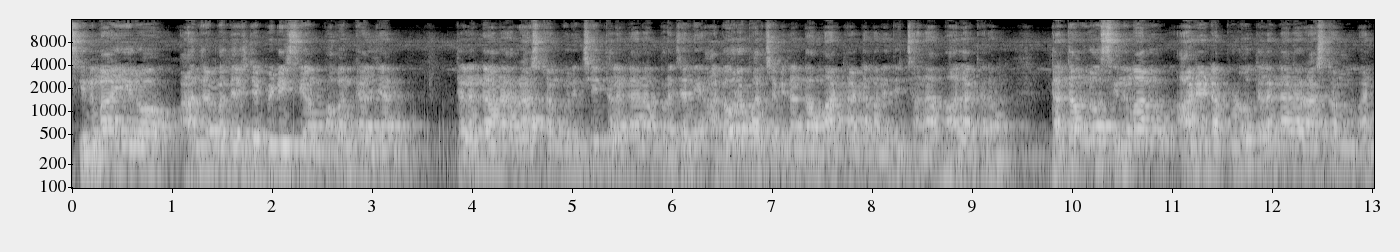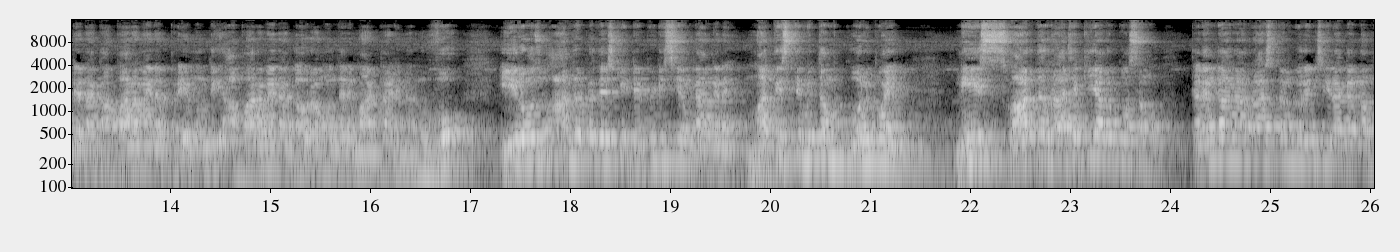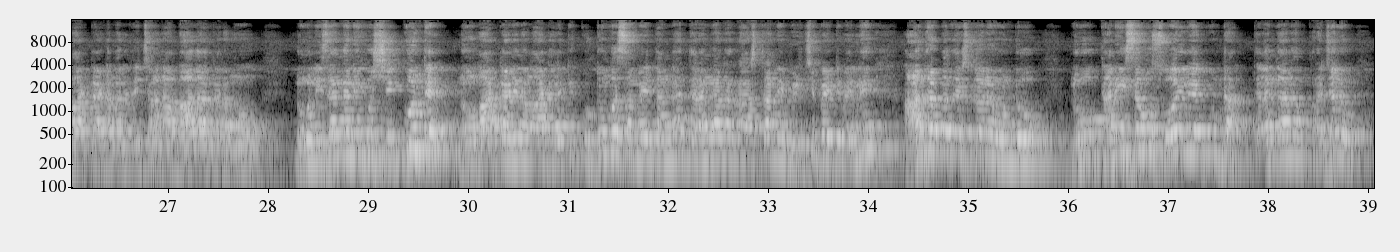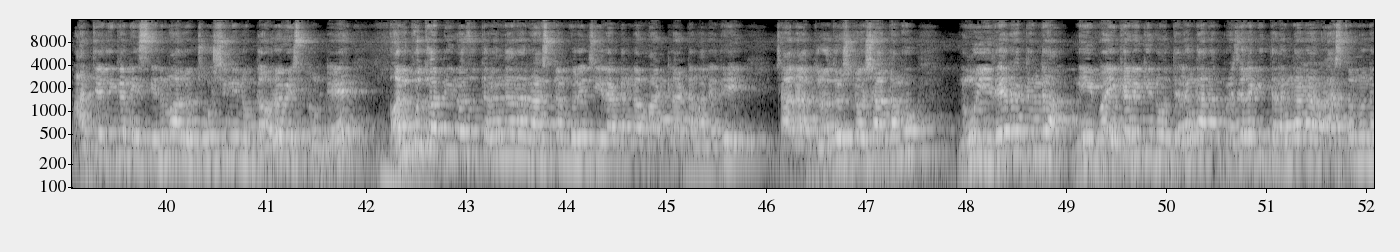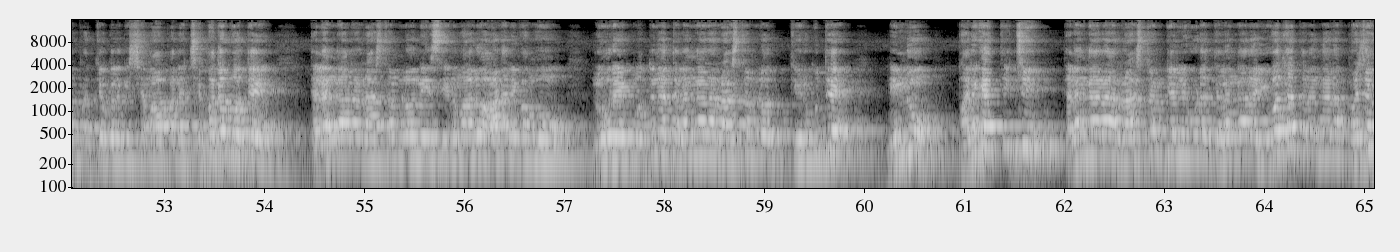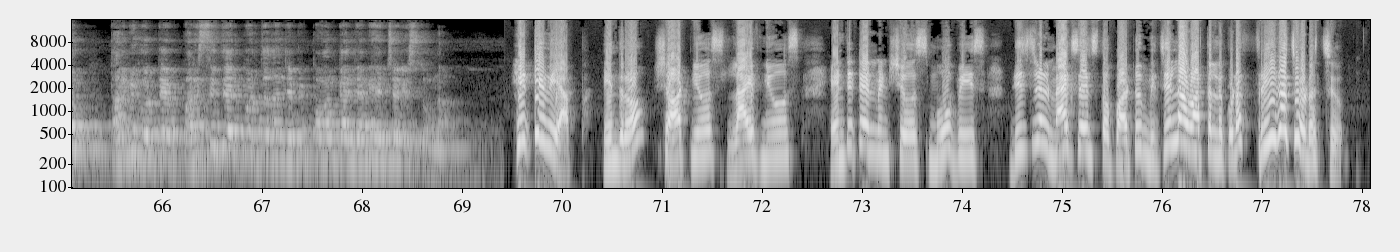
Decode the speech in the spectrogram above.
Cinema hero Andhra Pradesh deputy CM Pawan Kalyan Telangana రాష్ట్రం గురించి తెలంగాణ ప్రజల్ని అగౌరవపరిచే విధంగా మాట్లాడటం అనేది చాలా బాధాకరం. గతంలో సినిమాలు ఆడేటప్పుడు తెలంగాణ రాష్ట్రం అంటే నాకు అపారమైన ప్రేమ ఉంది అపారమైన గౌరవం ఉందని మాట్లాడిన నువ్వు ఈరోజు ఆంధ్రప్రదేశ్కి డిప్యూటీ సీఎం కాగానే మతి స్థిమితం కోల్పోయి నీ స్వార్థ రాజకీయాల కోసం తెలంగాణ రాష్ట్రం గురించి ఈ రకంగా మాట్లాడడం అనేది చాలా బాధాకరము. నువ్వు నిజంగా నీకు సిగ్గుంటే నువ్వు మాట్లాడిన మాటలకి కుటుంబ సమేతంగా తెలంగాణ రాష్ట్రాన్ని విడిచిపెట్టి వెళ్ళి ఆంధ్రప్రదేశ్లోనే ఉండు. నువ్వు కనీసం సోయి లేకుండా తెలంగాణ ప్రజలు అత్యధిక నీ సినిమాలు చూసి నిన్ను గౌరవిస్తుంటే బలుపుతో ఈరోజు తెలంగాణ రాష్ట్రం గురించి ఈ రకంగా మాట్లాడడం అనేది చాలా దురదృష్టవశాతము. నువ్వు ఇదే రకంగా నీ వైఖరికి నువ్వు తెలంగాణ ప్రజలకి తెలంగాణ రాష్ట్రంలో ఉన్న ప్రతి ఒక్కరికి క్షమాపణ చెప్పకపోతే తెలంగాణ రాష్ట్రంలో నీ సినిమాలు ఆడనివ్వము. నువ్వు రేపు పొద్దున తెలంగాణ రాష్ట్రంలో తిరుగుతే నిన్ను పరిగెత్తించి తెలంగాణ రాష్ట్రంకి వెళ్ళి కూడా తెలంగాణ యువత తెలంగాణ ప్రజలు తరిమి కొట్టే పరిస్థితి ఏర్పడుతుందని చెప్పి పవన్ కళ్యాణ్ హెచ్చరిస్తున్నా. Hit TV app. ఇందులో short news live news entertainment shows movies digital మ్యాగజైన్స్తో పాటు మీ జిల్లా వార్తలను కూడా ఫ్రీగా చూడొచ్చు.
